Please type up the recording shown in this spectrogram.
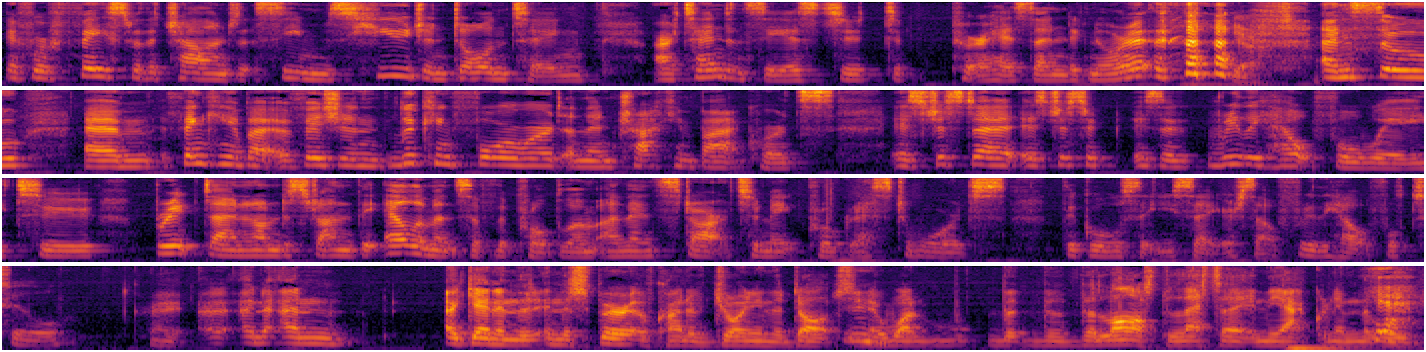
if we're faced with a challenge that seems huge and daunting, our tendency is to, to put our heads down and ignore it. yes. And so um, thinking about a vision, looking forward and then tracking backwards is just a is just a is a really helpful way to break down and understand the elements of the problem and then start to make progress towards the goals that you set yourself. Really helpful tool. Great. And and again in the in the spirit of kind of joining the dots, you know, mm. one the, the, the last letter in the acronym that yeah. we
